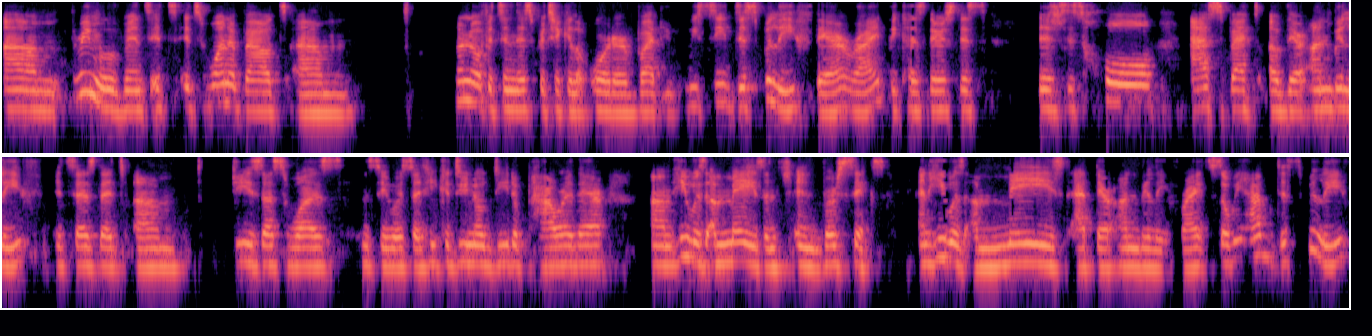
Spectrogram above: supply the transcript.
Um, three movements. It's it's one about um, I don't know if it's in this particular order, but we see disbelief there, right? Because there's this there's this whole aspect of their unbelief. It says that um, Jesus was let's said, he could do no deed of power there. um, he was amazed in, in verse six, and he was amazed at their unbelief, right? So we have disbelief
